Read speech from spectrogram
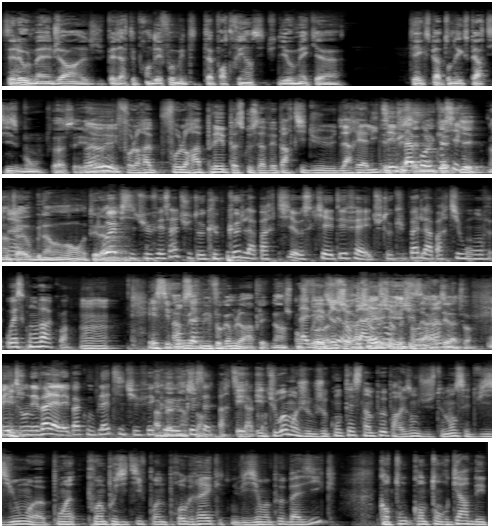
c'est là où le manager, je vais pas dire t'es prends défaut, mais t'apportes rien si tu dis au mec t'es expert ton expertise, bon, tu vois, c'est. Ah oui, il faut le faut le rappeler parce que ça fait partie du de la réalité. Et puis, bah, pour le coup, si... ouais. au bout d'un moment, t'es là. Ouais, puis si tu fais ça, tu t'occupes que de la partie euh, ce qui a été fait, et tu t'occupes pas de la partie où, on, où est-ce qu'on va, quoi. Mmh. Et c'est ah, pour ça. Mais il faut quand même le rappeler. Non, je pense. Bah, bien sûr, là, Mais ton éval, elle est pas complète si tu fais ah, que, bah, que cette partie-là. Et, tu vois, moi, je, conteste un peu, par exemple, justement, cette vision euh, point point positif, point de progrès, qui est une vision un peu basique quand on quand on regarde des,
